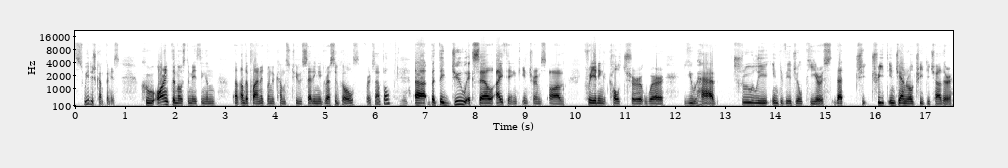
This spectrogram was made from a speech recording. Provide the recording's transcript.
Swedish companies who aren't the most amazing on, on the planet when it comes to setting aggressive goals, for example. Uh, but they do excel, I think, in terms of creating a culture where you have truly individual peers that treat, in general, treat each other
